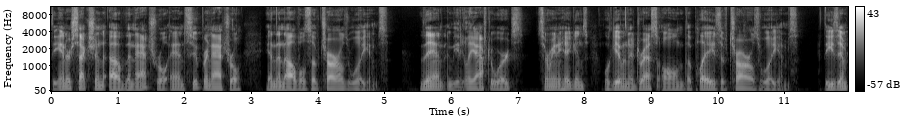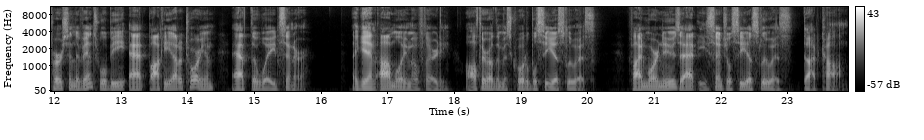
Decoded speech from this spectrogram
The Intersection of the Natural and Supernatural in the novels of Charles Williams. Then, immediately afterwards, Sørina Higgins will give an address on the plays of Charles Williams. These in person events will be at Bakke Auditorium at the Wade Center. Again, I'm William O'Flaherty, author of the misquotable C.S. Lewis. Find more news at essentialcslewis.com.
